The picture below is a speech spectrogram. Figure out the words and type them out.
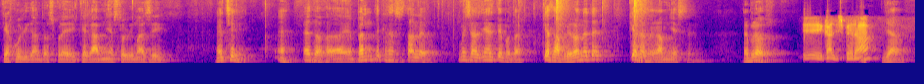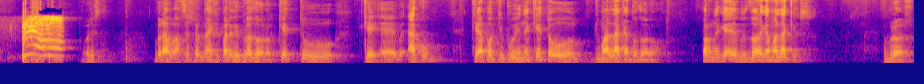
και χούλιγαν το σπρέι και γαμιέστε όλοι μαζί. Έτσι. Ε, εδώ θα ε, παίρνετε και θα σας τα λέω. Μη σας νοιάζει τίποτα. Και θα πληρώνετε και θα τα γαμιέστε. Εμπρός. Ε, καλησπέρα. Γεια. Πρία μου! Ορίστε. Μπράβο, αυτός πρέπει να έχει πάρει διπλό δώρο. Και του... Και, ε, άκου, και από εκεί που είναι και το, του μαλάκα το δώρο. Υπάρχουν και δώρα για μαλάκες. Εμπρός.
